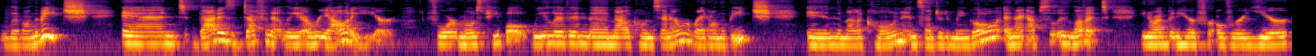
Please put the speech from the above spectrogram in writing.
live on the beach. And that is definitely a reality here for most people. We live in the Malecon Center. We're right on the beach in the Malecon in Santo Domingo, and I absolutely love it. You know, I've been here for over a year.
